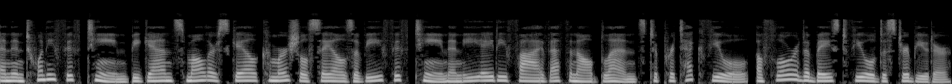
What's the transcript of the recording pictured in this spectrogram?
and in 2015 began smaller-scale commercial sales of E15 and E85 ethanol blends to Protec Fuel, a Florida-based fuel distributor.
